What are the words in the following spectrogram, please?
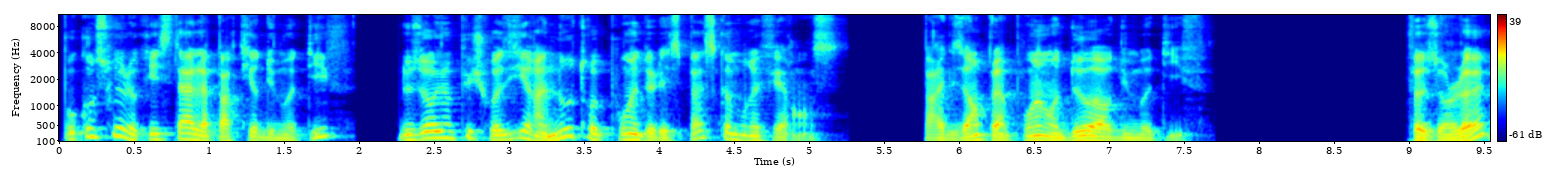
pour construire le cristal à partir du motif, nous aurions pu choisir un autre point de l'espace comme référence par exemple un point en dehors du motif. Faisons-le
